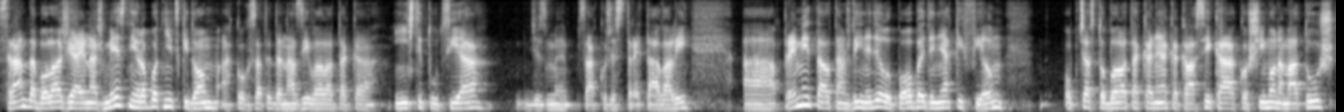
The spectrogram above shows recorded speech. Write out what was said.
Sranda bola, že aj náš miestny robotnícky dom, ako sa teda nazývala taká inštitúcia, kde sme sa akože stretávali a premietal tam vždy nedelu po obede nejaký film. Občas to bola taká nejaká klasika ako Šimona Matúš,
